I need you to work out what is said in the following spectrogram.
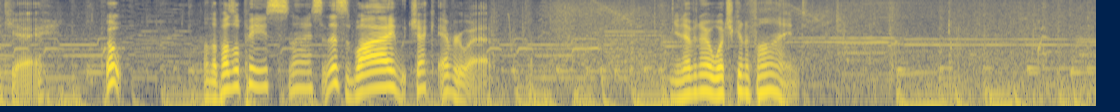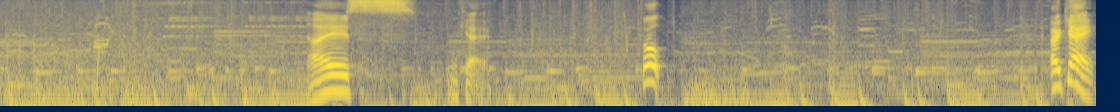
Okay. Oh! Another puzzle piece. Nice. And this is why we check everywhere. You never know what you're going to find. Nice. Okay. Cool. Okay.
